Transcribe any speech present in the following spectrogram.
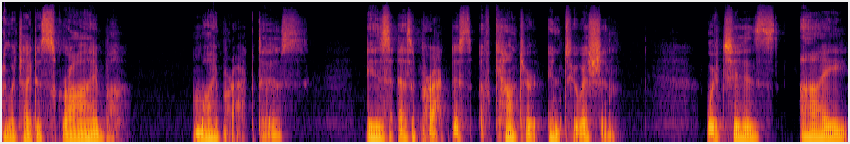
in which I describe my practice is as a practice of counter intuition, which is I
